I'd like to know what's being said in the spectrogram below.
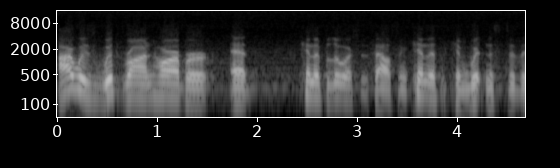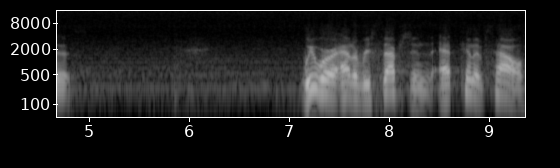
I was with Ron Harbour at Kenneth Lewis's house, and Kenneth can witness to this. We were at a reception at Kenneth's house,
